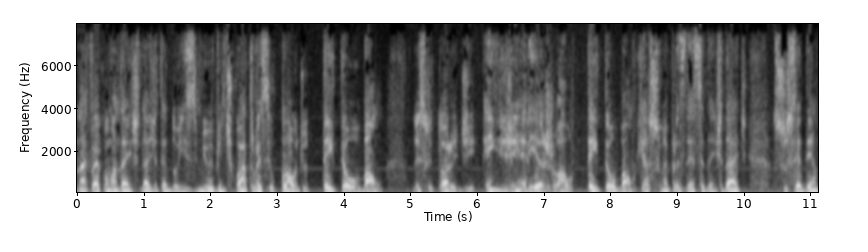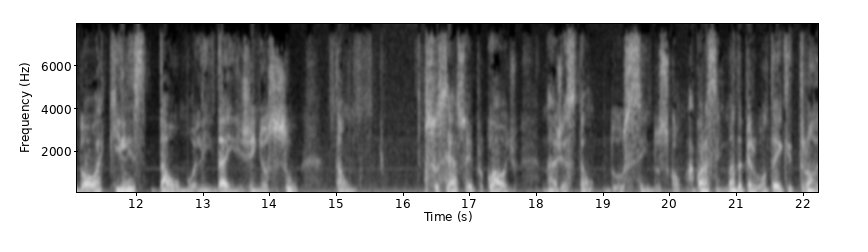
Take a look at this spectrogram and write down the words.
né, que vai comandar a entidade até 2024, vai ser o Cláudio Teitelbaum do escritório de engenharia João Teitelbaum, que assume a presidência da entidade, sucedendo ao Aquiles Dalmolin da Engenho Sul. Então, sucesso aí para o Cláudio na gestão do Sinduscom. Agora sim, manda pergunta aí que trono.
